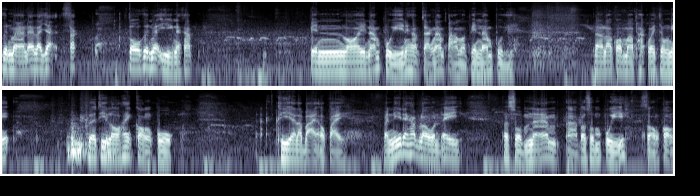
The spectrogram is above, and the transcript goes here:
ขึ้นมาได้ระยะสักโตขึ้นมาอีกนะครับ เป็นรอยน้ำปุ๋ยนะครับ จากน้ำเปล่ามาเป็นน้ำปุ๋ย แล้วเราก็มาพักไว้ตรงนี้ เพื่อที่รอให้กล่องปลูก เคลียระบายออกไป วันนี้นะครับเราได้ผสมน้ำอ่าผสมปุ๋ย 2กล่อง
